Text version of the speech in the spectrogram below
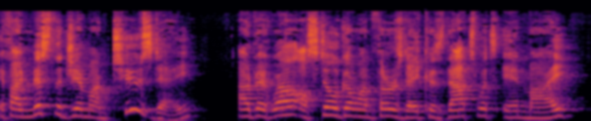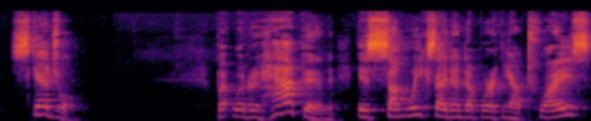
If I missed the gym on Tuesday, I'd be like, well, I'll still go on Thursday because that's what's in my schedule. But what would happen is some weeks I'd end up working out twice.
